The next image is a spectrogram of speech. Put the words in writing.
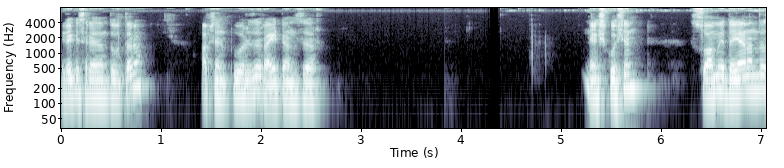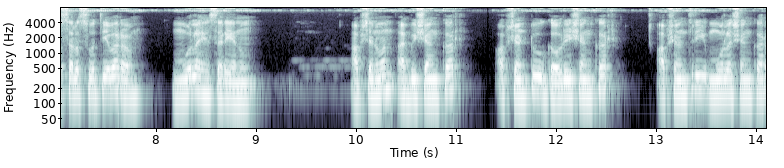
ಇದಕ್ಕೆ ಸರಿಯಾದಂಥ ಉತ್ತರ? Option four is right answer next question Swami Dayananda ಸರಸ್ವತಿಯವರ ಮೂಲ ಹೆಸರೇನು? Option one Abhishankar. Option two Gaurishankar. Option three Moolshankar.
